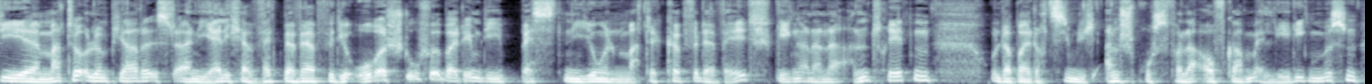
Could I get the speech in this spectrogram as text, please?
Die Mathe-Olympiade ist ein jährlicher Wettbewerb für die Oberstufe, bei dem die besten jungen Matheköpfe der Welt gegeneinander antreten und dabei doch ziemlich anspruchsvolle Aufgaben erledigen müssen.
